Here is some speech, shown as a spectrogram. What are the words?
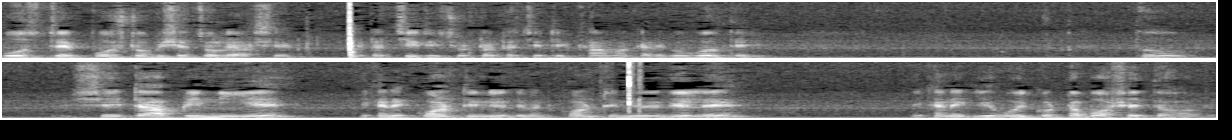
পোস্টে পোস্ট অফিসে চলে আসে। একটা চিঠি, ছোট্ট একটা চিঠি, খাম আকারে গুগল থেকে তো সেইটা আপনি নিয়ে এখানে কন্টিনিউ দেবেন। কন্টিনিউ গেলে এখানে গিয়ে ওই কোডটা বসাইতে হবে।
